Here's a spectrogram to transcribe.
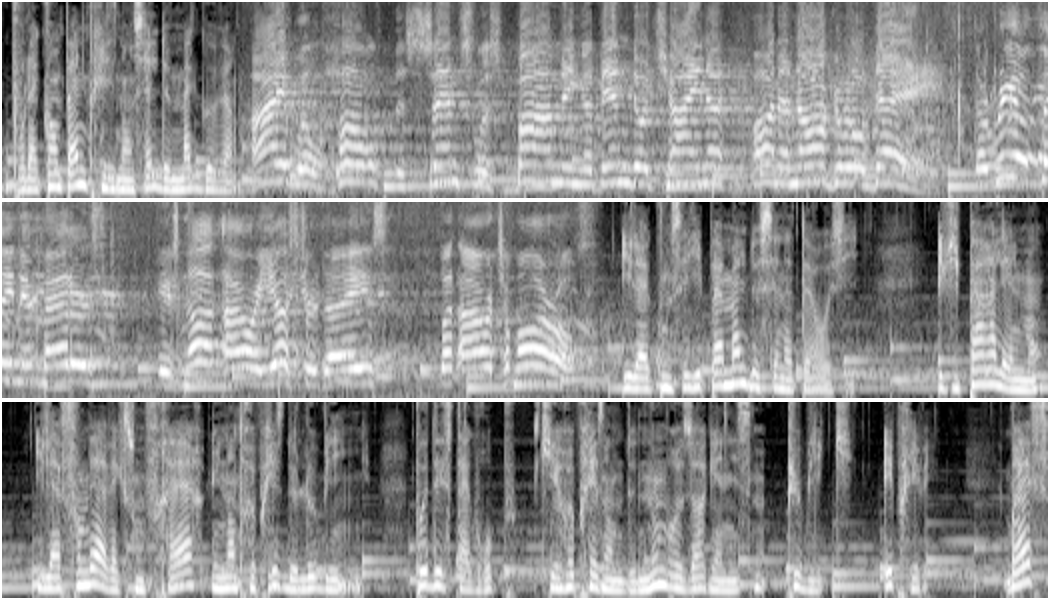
ou pour la campagne présidentielle de McGovern. I will halt the senseless bombing of Indochina on inaugural day. The real thing that matters is not our yesterdays, but our tomorrows. Il a conseillé pas mal de sénateurs aussi. Et puis parallèlement, il a fondé avec son frère une entreprise de lobbying, Podesta Group, qui représente de nombreux organismes publics et privés. Bref,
